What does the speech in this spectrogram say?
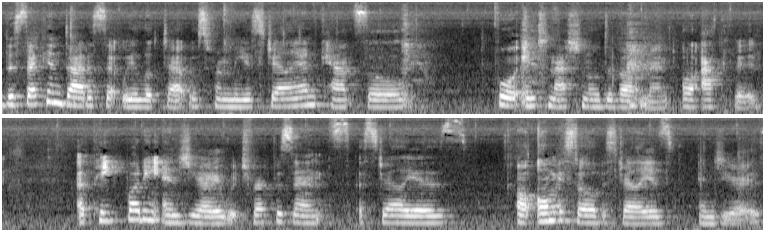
The second data set we looked at was from the Australian Council for International Development, or ACFID, a peak body NGO which represents Australia's, almost all of Australia's NGOs.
